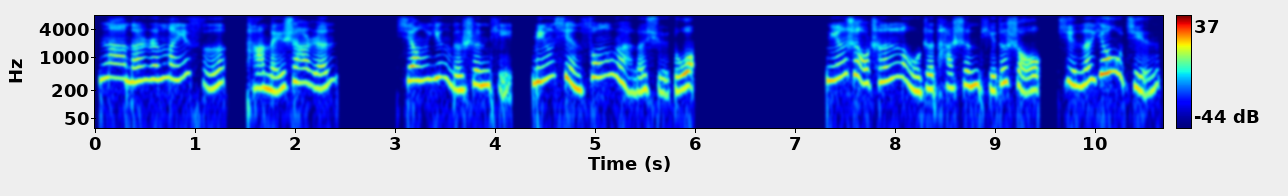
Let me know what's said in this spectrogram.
那男人没死，他没杀人。僵硬的身体明显松软了许多。宁少臣搂着他身体的手紧了又紧。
